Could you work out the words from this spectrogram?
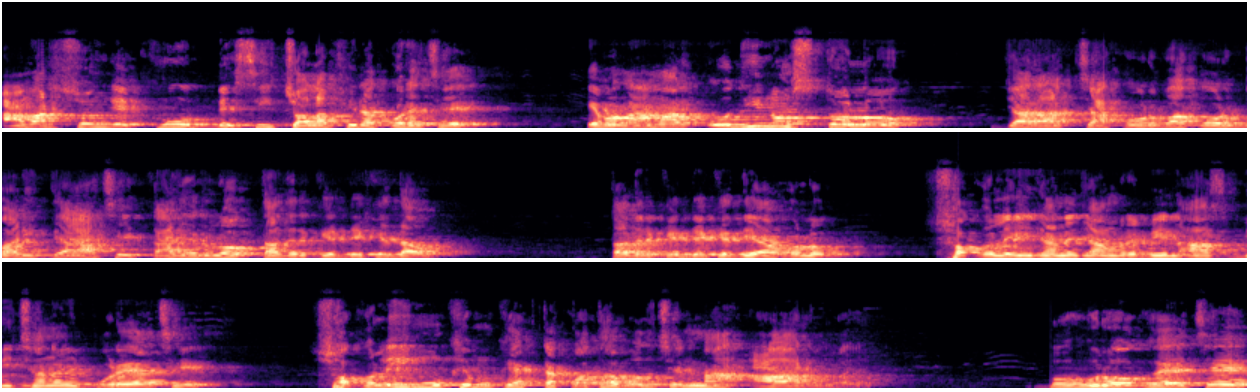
আমার সঙ্গে খুব বেশি চলাফেরা করেছে এবং আমার অধীনস্থ লোক যারা চাকর বাকর বাড়িতে আছে, কাজের লোক তাদেরকে ডেকে দাও। তাদেরকে ডেকে দেয়া হলো। সকলেই জানে যে আমরা বিন আস বিছানায় পড়ে আছে। সকলেই মুখে মুখে একটা কথা বলছে, না, আর নয়। বহু রোগ হয়েছে,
